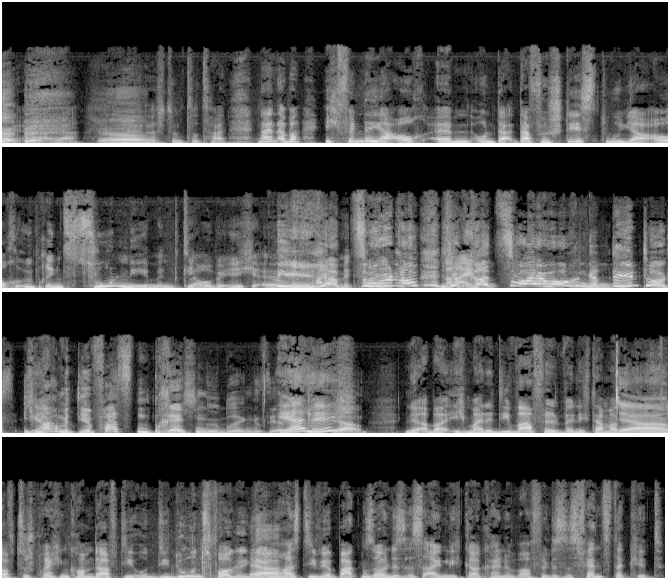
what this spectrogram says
ja, ja, ja. ja, das stimmt total. Nein, aber ich finde ja auch, ähm, und da, dafür stehst du ja auch übrigens zunehmend, glaube ich. Äh, Ich halt habe zugenommen. Alt- Ich habe gerade zwei Wochen gedetox. Ich Ja. mache mit dir Fastenbrechen übrigens jetzt. Ehrlich? Ja. Ne, aber ich meine, die Waffel, wenn ich da mal Ja. kurz drauf zu sprechen kommen darf, die, die du uns vorgegeben Ja. hast, die wir backen sollen, das ist eigentlich gar keine Waffel, das ist Fensterkit.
